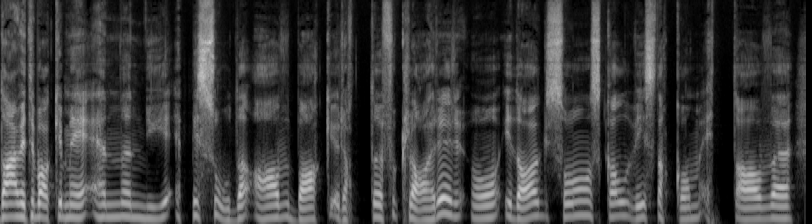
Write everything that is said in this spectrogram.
Da er vi tilbake med en ny episode av Bak rattet forklarer, og i dag så skal vi snakke om et av eh,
